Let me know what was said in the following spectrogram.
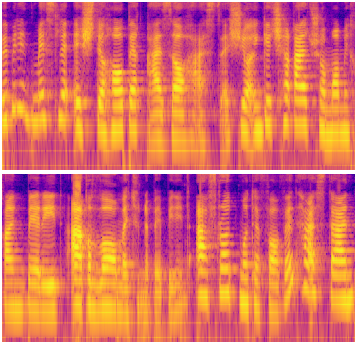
ببینید مثل اشتهاب غذا هستش یا اینکه چقدر شما می‌خواین برید اقوامتون رو ببینید. افراد متفاوت هستن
